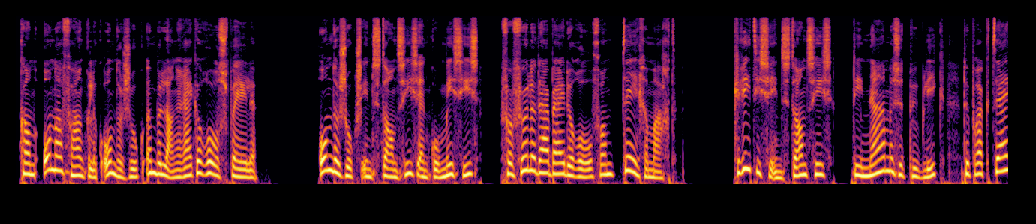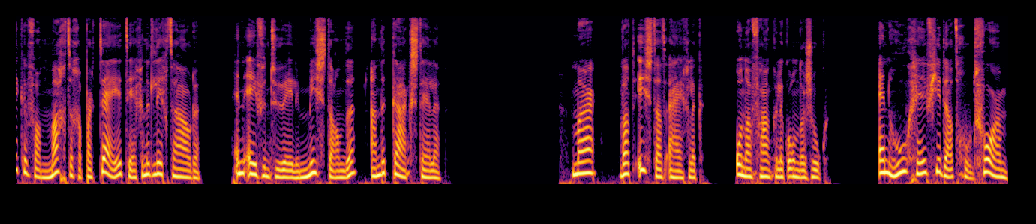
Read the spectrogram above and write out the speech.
kan onafhankelijk onderzoek een belangrijke rol spelen. Onderzoeksinstanties en commissies vervullen daarbij de rol van tegenmacht. Kritische instanties die namens het publiek de praktijken van machtige partijen tegen het licht houden en eventuele misstanden aan de kaak stellen. Maar wat is dat eigenlijk, onafhankelijk onderzoek? En hoe geef je dat goed vorm?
